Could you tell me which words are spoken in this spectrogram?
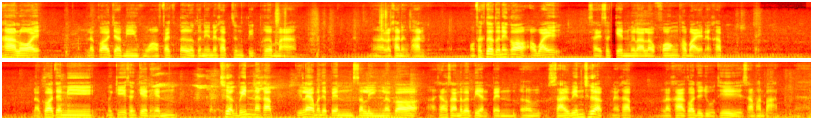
18,500 แล้วก็จะมีหัวแฟกเตอร์ตัวนี้นะครับ ซึ่งติดเพิ่มมาอ่าราคา 1,000 หัวแฟกเตอร์ตัวนี้ก็เอาไว้ใส่สเก็นเวลาเราคล้องผ้าใบนะครับ แล้วก็จะมีเมื่อกี้สังเกตเห็นเชือกวินนะครับ ทีแรกมันจะเป็นสลิง แล้วก็ช่างสรรได้ไปเปลี่ยนเป็นสายวินเชือกนะครับ ราคาก็จะอยู่ที่ 3,000 บาทนะฮะ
